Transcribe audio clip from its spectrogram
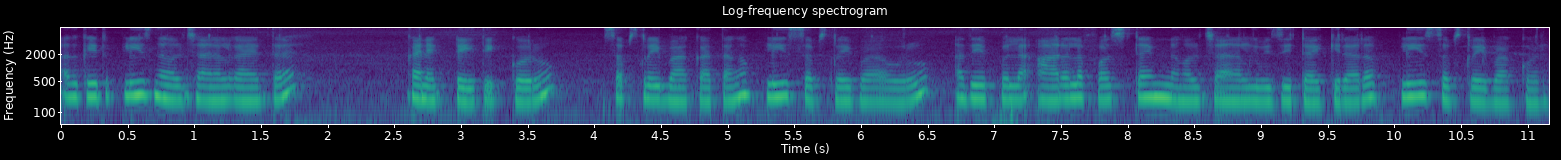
ಅದಕ್ಕೈತೆ ಪ್ಲೀಸ್ പ്ലീസ് നിങ്ങൾ ചാനൽ ಕನೆಕ್ಟ್ ಐತೆ ಇಕ್ಕೋರು subscribe subscribe please please subscribe ಅದೇ അതേപോലെ ಆರೆಲ್ಲ ഫസ്റ്റ് ടൈം ನಂಗೆ ചാനൽ വിസിറ്റ് ಹಾಕಿರಾರ പ്ലീസ് സബ്സ്ക്രൈബ് ಹಾಕೋರು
